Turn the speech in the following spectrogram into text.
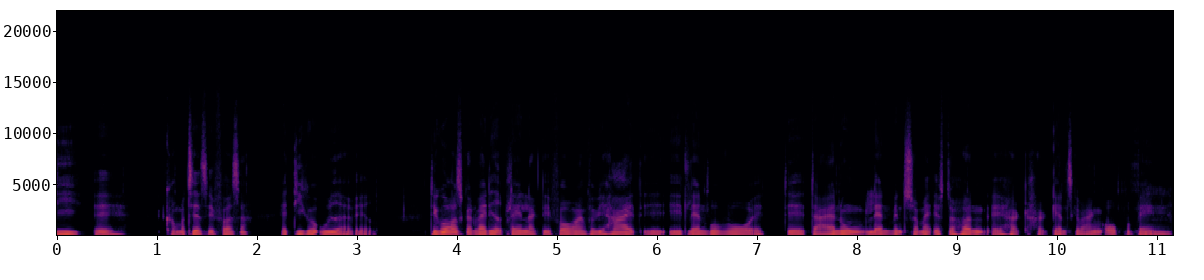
de øh, kommer til at se for sig, at de går ud af erhvervet. Det kunne også godt være, at de havde planlagt det i forvejen, for vi har et, et landbrug, hvor at, øh, der er nogle landmænd, som er efterhånden øh, har, har ganske mange år på banen. Mm.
